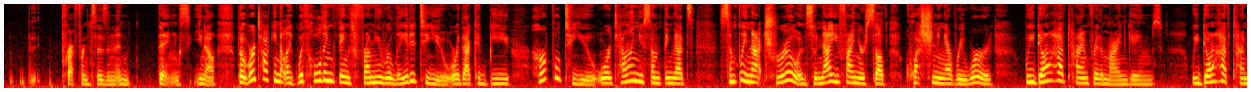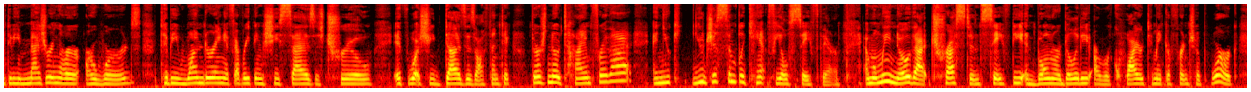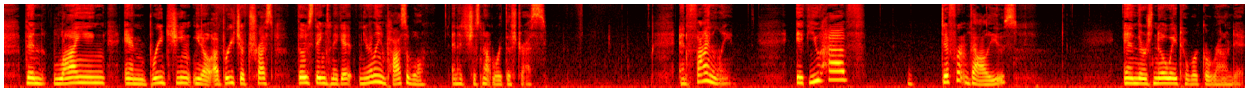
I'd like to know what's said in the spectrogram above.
preferences and, and things, you know. But we're talking about like withholding things from you related to you, or that could be hurtful to you, or telling you something that's simply not true. And so now you find yourself questioning every word. We don't have time for the mind games. We don't have time to be measuring our, our words, to be wondering if everything she says is true, if what she does is authentic. There's no time for that, and you you just simply can't feel safe there. And when we know that trust and safety and vulnerability are required to make a friendship work, then lying and breaching, you know, a breach of trust, those things make it nearly impossible, and it's just not worth the stress. And finally, if you have different values, and there's no way to work around it.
